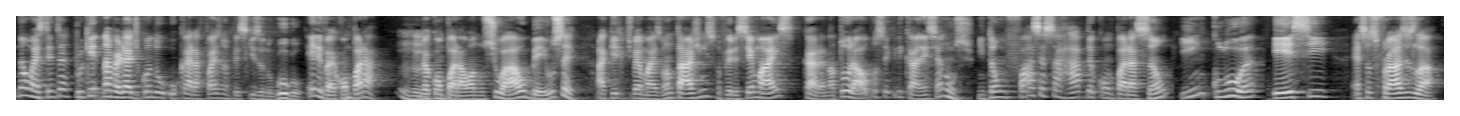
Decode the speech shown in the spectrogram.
Não, mas tenta. Porque, na verdade, quando o cara faz uma pesquisa no Google, ele vai comparar. Vai comparar o anúncio A, o B e o C. Aquele que tiver mais vantagens, oferecer mais, cara, é natural você clicar nesse anúncio. Então, faça essa rápida comparação e inclua esse essas frases lá,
